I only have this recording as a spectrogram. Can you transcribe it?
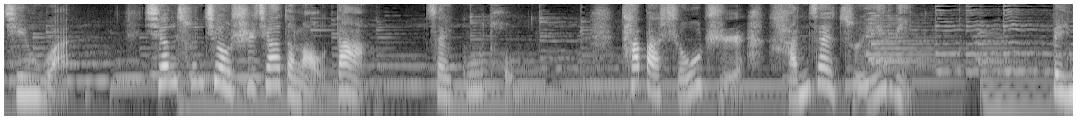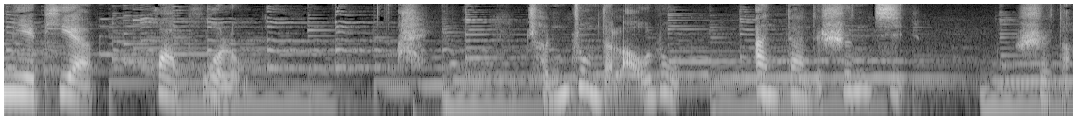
今晚，乡村教师家的老大在咕桶，他把手指含在嘴里，被篾片划破了。唉，沉重的劳碌，暗淡的生计。是的，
